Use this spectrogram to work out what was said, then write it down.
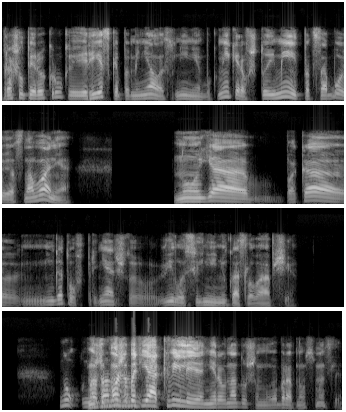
прошел первый круг и резко поменялось мнение букмекеров, что имеет под собой основания. Но я пока не готов принять, что Вилла сильнее Ньюкасла вообще. Ну, может, может быть, я к Вилли неравнодушен в обратном смысле.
